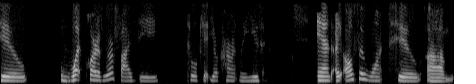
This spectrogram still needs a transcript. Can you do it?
to what part of your 5D toolkit you're currently using. And I also want to um,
